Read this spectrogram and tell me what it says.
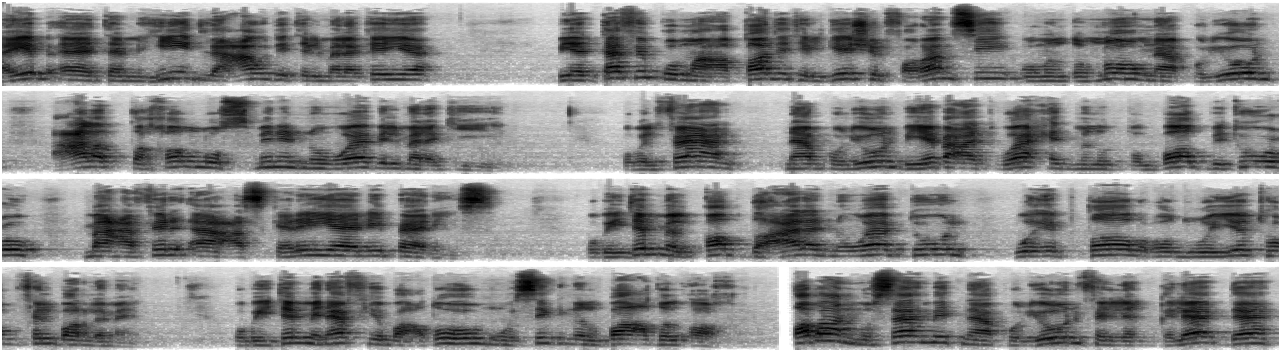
هيبقى تمهيد لعودة الملكية بيتفقوا مع قادة الجيش الفرنسي ومن ضمنهم نابليون على التخلص من النواب الملكيين. وبالفعل نابليون بيبعت واحد من الضباط بتوعه مع فرقة عسكرية لباريس وبيتم القبض على النواب دول وإبطال عضويتهم في البرلمان وبيتم نفي بعضهم وسجن البعض الآخر. طبعا مساهمة نابليون في الانقلاب ده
